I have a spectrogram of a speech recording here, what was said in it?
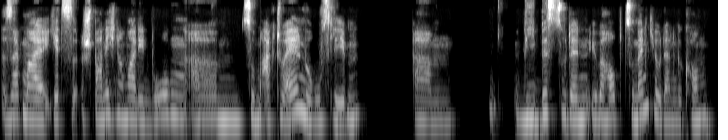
sag mal, jetzt spanne ich nochmal den Bogen ähm, zum aktuellen Berufsleben. Ähm, wie bist du denn überhaupt zu Menkyo dann gekommen?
